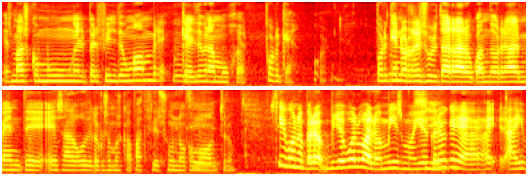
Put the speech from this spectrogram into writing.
es más común el perfil de un hombre que el de una mujer. ¿Por qué? ¿Por qué nos resulta raro cuando realmente es algo de lo que somos capaces uno como Sí. otro? Sí, bueno, pero yo vuelvo a lo mismo. Yo Sí. creo que hay, hay-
